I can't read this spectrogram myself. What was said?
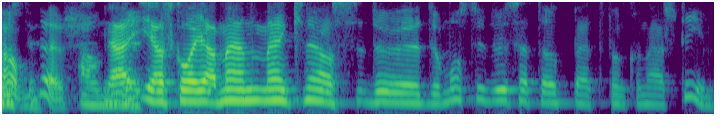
Anders? Nej, jag skojar, men, men Knös, du, då måste du sätta upp ett funktionärsteam.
